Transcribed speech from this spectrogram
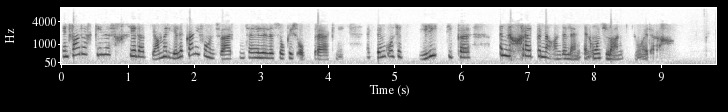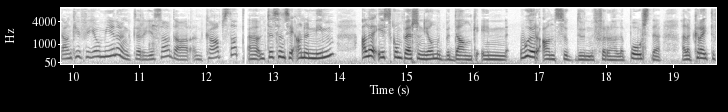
eenvoudig kennis gegee dat jammer, julle kan nie vir ons werk en sy hulle sokkies optrek nie. Ek dink ons het hierdie tipe ingrypende handeling in ons land nodig. Dankie vir jou mening Teresa daar in Kaapstad. Uh, intussen sê anoniem alle Eskom personeel moet bedank en oor aansoek doen vir hulle poste. Hulle kry te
